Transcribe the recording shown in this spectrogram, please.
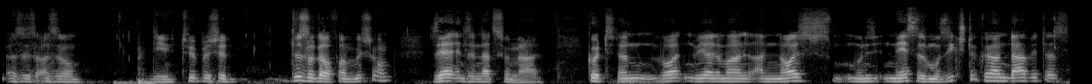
Das ist also die typische Düsseldorfer Mischung, sehr international. Gut, dann wollten wir mal ein neues nächstes Musikstück hören, David. Das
